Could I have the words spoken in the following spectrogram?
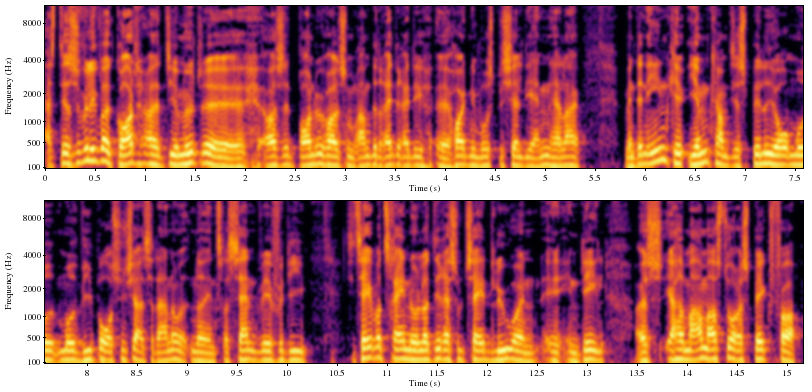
altså det har selvfølgelig ikke været godt, og de har mødt øh, også et Brøndby-hold, som ramte et rigtig, rigtig øh, højt niveau, specielt i anden halvleg. Men den ene hjemmekamp, de har spillet i år mod, mod Viborg, synes jeg altså, der er noget, noget interessant ved, fordi de taber 3-0, og det resultat lyver en, en del. Og jeg, jeg havde meget, meget stor respekt for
